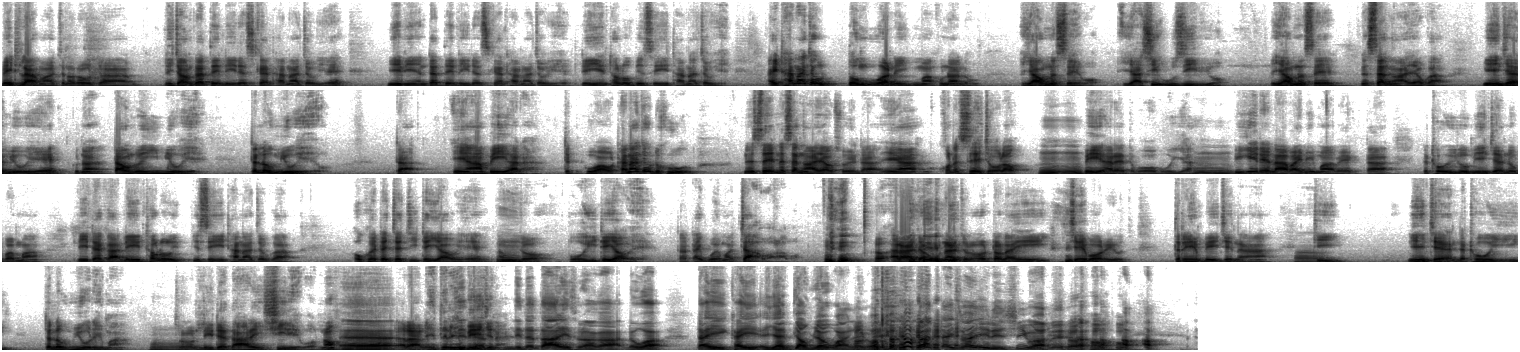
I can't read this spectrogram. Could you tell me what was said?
မိထလာမှာကျွန်တော်တို့ဒါလေကြောင်းတက်တင်လေးတဲ့ scan ဌာနချုပ်ရယ်မြေပြင်အတက်တင်လေးတဲ့ scan ဌာနချုပ်ရယ်လေရင်ထုတ်လုပ်ပစ္စည်းဌာနချုပ်ရယ်အဲ့ဌာနချုပ်၃ခုကနေမှခုနလိုအယောက်20ပေါ့အရာရှိဦးစီးပြီးတော့အယောက်20 25ယောက်ကမြင်းကြံမျိုးရယ်ခုနတောင်တွင်းကြီးမျိုးရယ်တလုံးမျိုးရယ်ဒါအင်အားပေးရတာဟိုဟာဌာနချုပ်တစ်ခု20 25ယောက်ဆိုရင်ဒါအင်အား80ကျော်လောက်ပေးရတဲ့သဘောပိုကြီးอ่ะပြီးခဲ့တဲ့လပိုင်းတွေမှာပဲဒါ တထိုးကြီးတို့မြင်းကြံတို့ဘက်မှာလေတက်ကလေထုတ်လို့ပစ္စည်းဌာနချုပ်ကအုတ်ခွဲတက်ချက်ကြီးတစ်ယောက်ရယ်နောက်ပြီးတော့ဘိုးကြီးတစ်ယောက်ရယ်ဒါတိုက်ပွဲမှာကြာသွားတာပေါ့အဲ့အဲ့ဒါကြောင့်ခုနကကျွန်တော်တို့တော်လိုင်းကျဲဘော်တွေကိုသတင်းပေးချင်တာကဒီမြင်းကြံတထိုးကြီးတလုံးမျိုးတွေမှာကျွန်တော်လေတက်သားတွေရှိတယ်ပေါ့နော်အဲအဲ့ဒါလေးသတင်းပေးချင်တာလေတက်သားတွေဆိုတာကလောကတိုက်ရိုက်ခိုက်ရိုက်အရန်ပြောင်မြောက်ပါလေကွာတိုက်စွမ်းရည်တွေရှိပါလေဟုတ်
